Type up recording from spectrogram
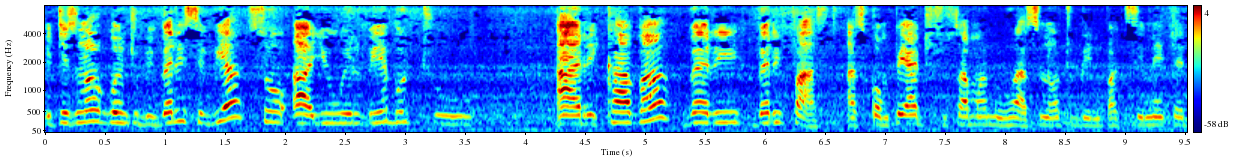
It is not going to be very severe. So uh, you will be able to uh, recover very, very fast as compared to someone who has not been vaccinated.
